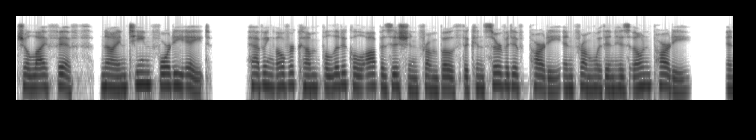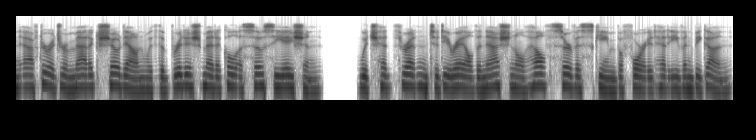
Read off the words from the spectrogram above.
July 5, 1948, having overcome political opposition from both the Conservative Party and from within his own party, and after a dramatic showdown with the British Medical Association, which had threatened to derail the National Health Service scheme before it had even begun,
